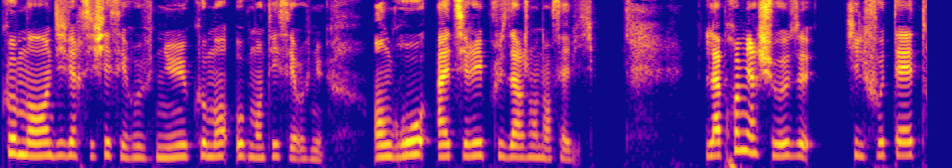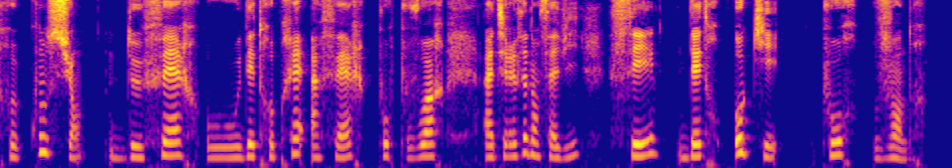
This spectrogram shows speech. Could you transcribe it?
comment diversifier ses revenus, comment augmenter ses revenus. En gros, attirer plus d'argent dans sa vie. La première chose qu'il faut être conscient de faire ou d'être prêt à faire pour pouvoir attirer ça dans sa vie, c'est d'être OK pour vendre.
